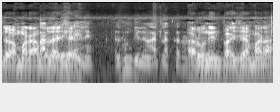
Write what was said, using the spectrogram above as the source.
જો અમારા બધા છે. આ રોનિતભાઈ છે અમારા.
